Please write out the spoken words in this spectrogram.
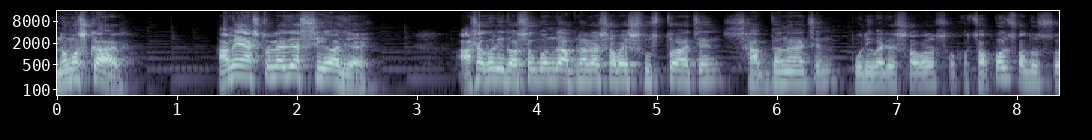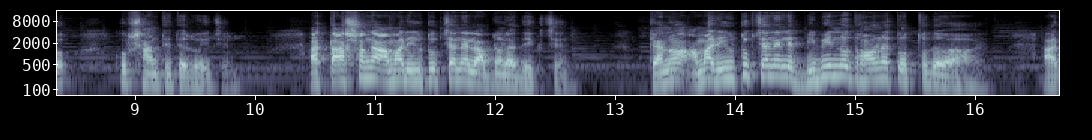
নমস্কার, আমি অ্যাস্ট্রোলজার শ্রী অজয়। আশা করি দর্শক বন্ধু আপনারা সবাই সুস্থ আছেন, সাবধানে আছেন, পরিবারের সব- সকল সদস্য খুব শান্তিতে রয়েছেন। আর তার সঙ্গে আমার ইউটিউব চ্যানেল আপনারা দেখছেন। কেন? আমার ইউটিউব চ্যানেলে বিভিন্ন ধরনের তথ্য দেওয়া হয়। আর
